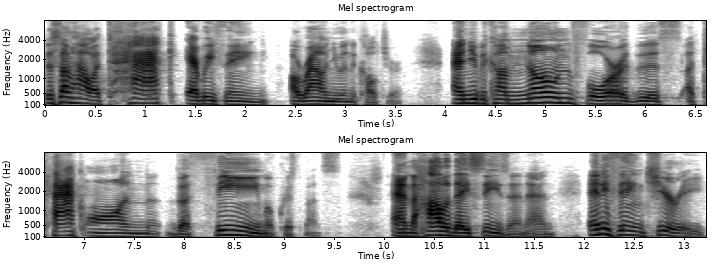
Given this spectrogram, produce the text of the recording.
to somehow attack everything around you in the culture, and you become known for this attack on the theme of Christmas, and the holiday season and anything cheery,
